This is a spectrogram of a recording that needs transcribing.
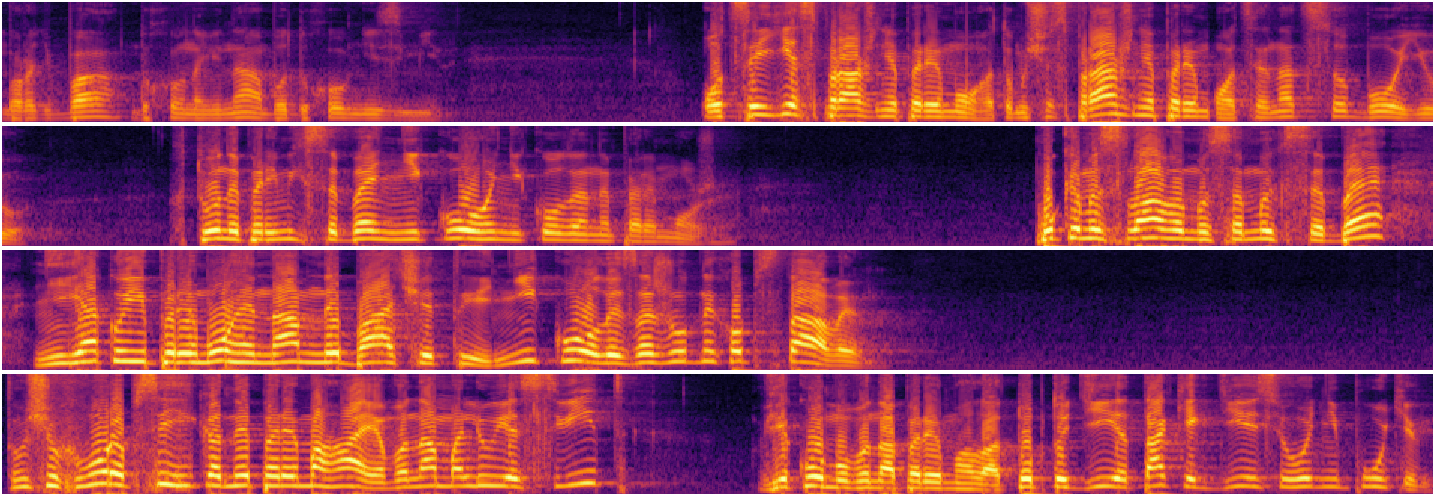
боротьба, духовна війна або духовні зміни. Оце є справжня перемога, тому що справжня перемога це над собою. Хто не переміг себе, нікого ніколи не переможе. Поки ми славимо самих себе, ніякої перемоги нам не бачити. Ніколи за жодних обставин. Тому що хвора психіка не перемагає. Вона малює світ, в якому вона перемогла, тобто діє так, як діє сьогодні Путін.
